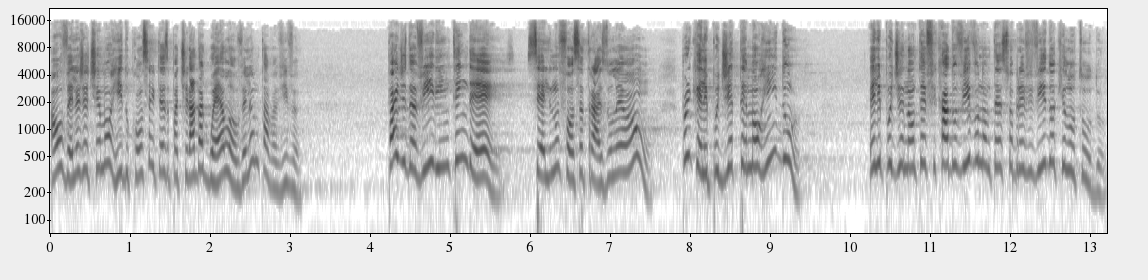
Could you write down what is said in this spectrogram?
A ovelha já tinha morrido, com certeza, para tirar da goela, a ovelha não estava viva. O pai de Davi iria entender se ele não fosse atrás do leão, porque ele podia ter morrido. Ele podia não ter ficado vivo, não ter sobrevivido aquilo tudo.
